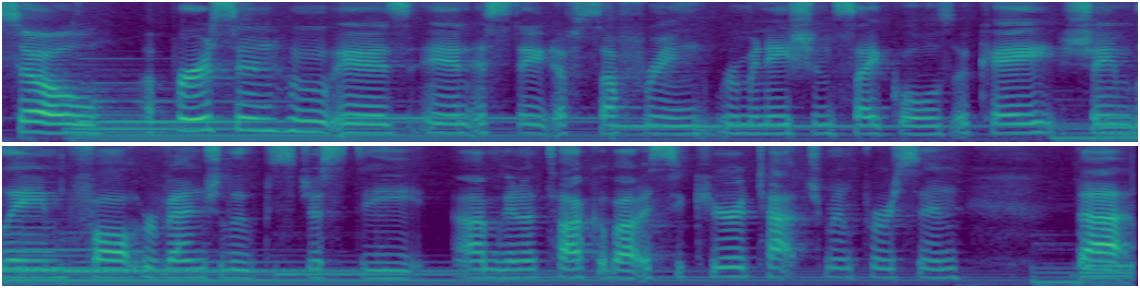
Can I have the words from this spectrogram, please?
So, a person who is in a state of suffering, rumination cycles, okay, shame, blame, fault, revenge loops, just the, I'm going to talk about a secure attachment person that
